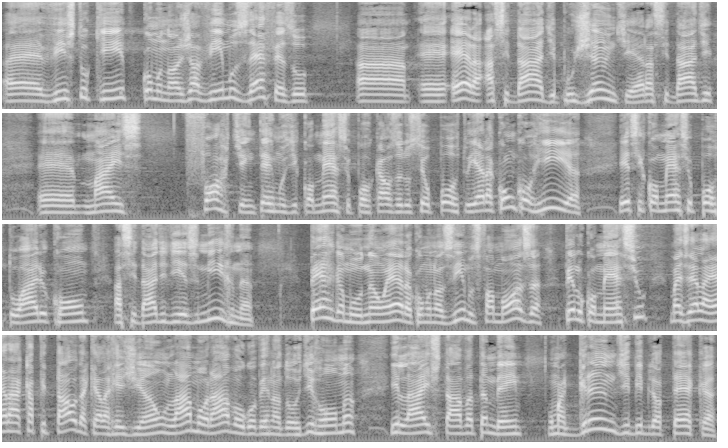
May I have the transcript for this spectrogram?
é, visto que, como nós já vimos, Éfeso ah, é, era a cidade pujante, era a cidade é, mais forte em termos de comércio por causa do seu porto, e era concorria esse comércio portuário com a cidade de Esmirna. Pérgamo não era, como nós vimos, famosa pelo comércio, mas ela era a capital daquela região. Lá morava o governador de Roma e lá estava também uma grande biblioteca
